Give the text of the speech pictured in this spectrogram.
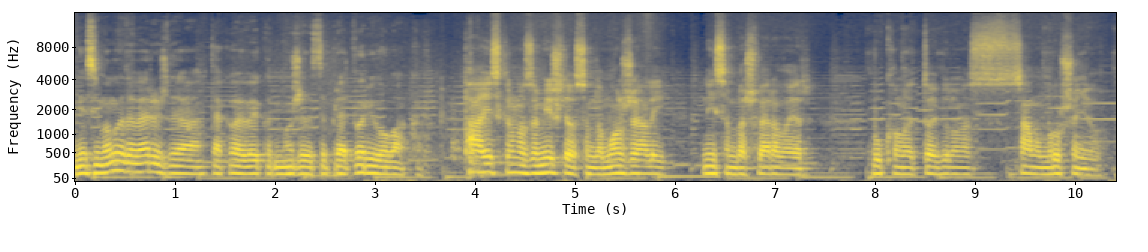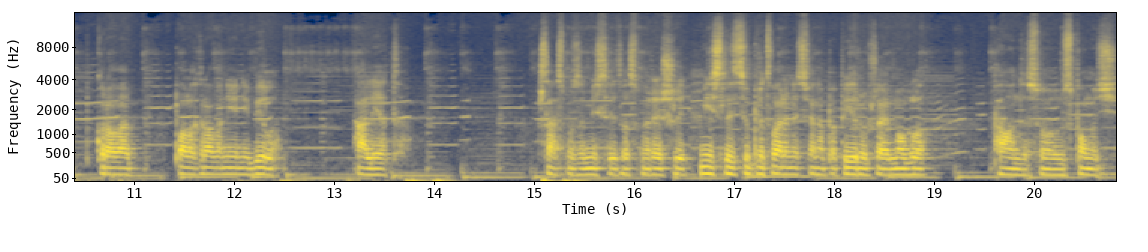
Jesi mogao da veruješ da takav objekat može da se pretvori u ovakav? Pa iskreno zamišljao sam da može, ali nisam baš verovao jer bukvalno to je bilo na samom rušenju krova, pola krova nije ni bilo. Ali eto, šta smo zamislili, to smo rešili. Misli su pretvorene sve na papiru što je moglo, Pa onda smo uz pomoć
